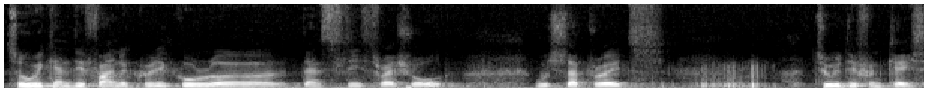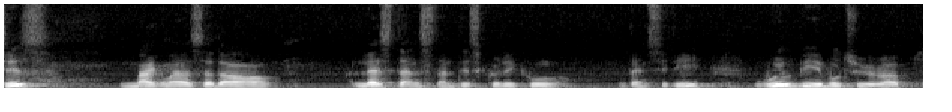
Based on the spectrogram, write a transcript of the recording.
So we can define a critical uh, density threshold, which separates two different cases. Magmas that are less dense than this critical density will be able to erupt.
